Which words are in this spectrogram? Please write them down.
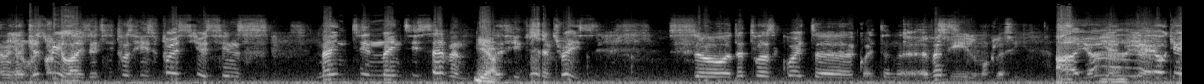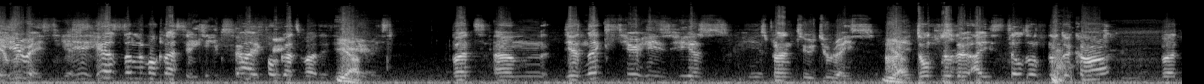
I mean, Yeah, I just realized it. It was his first year since 1997 Yeah. that he didn't race. So that was quite uh, quite an uh, event. Si, Le Mans Classique. Ah, yeah, Yeah, yeah, yeah. okay, Yeah, he raced. yes. He, here's the Le Mans Classic. It's I forgot about it. Yeah. He. But um, yeah, next year he's he has he's planned to to race. Yeah. I don't know the I still don't know the car, but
